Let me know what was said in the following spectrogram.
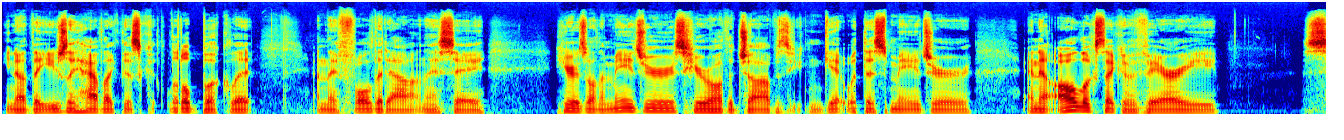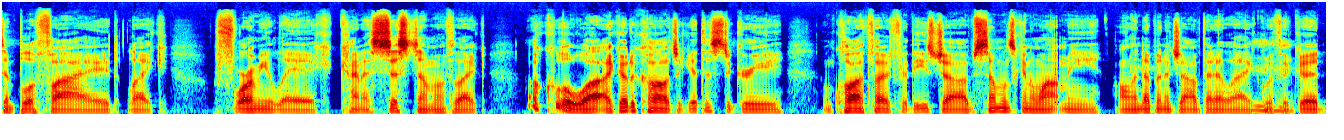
you know, they usually have like this c- little booklet and they fold it out and they say, here's all the majors, here are all the jobs you can get with this major. And it all looks like a very simplified, like formulaic kind of system of like, oh, cool. Well, I go to college, I get this degree, I'm qualified for these jobs. Someone's going to want me. I'll end up in a job that I like with a Mhm. good,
